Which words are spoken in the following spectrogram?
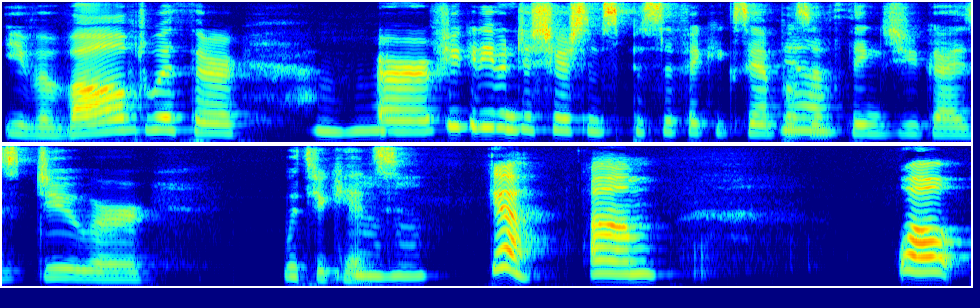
you've evolved with or Mhm. or if you could even just share some specific examples of things you guys do or with your kids. Mhm. Yeah. Um well,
